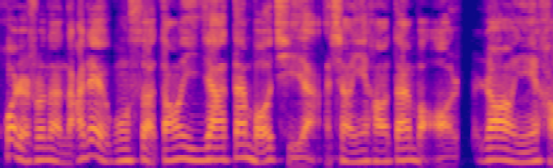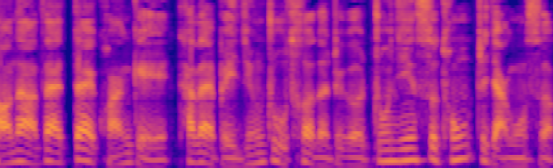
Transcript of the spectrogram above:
或者说呢，拿这个公司啊当一家担保企业，向银行担保，让银行呢再贷款给他在北京注册的这个中金四通这家公司。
